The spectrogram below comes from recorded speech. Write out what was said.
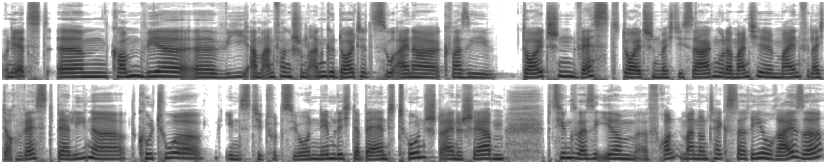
Und jetzt ähm, kommen wir, äh, wie am Anfang schon angedeutet, zu einer quasi deutschen, westdeutschen, möchte ich sagen, oder manche meinen vielleicht auch Westberliner Kulturinstitution, nämlich der Band Tonsteine Scherben, beziehungsweise ihrem Frontmann und Texter Rio Reiser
